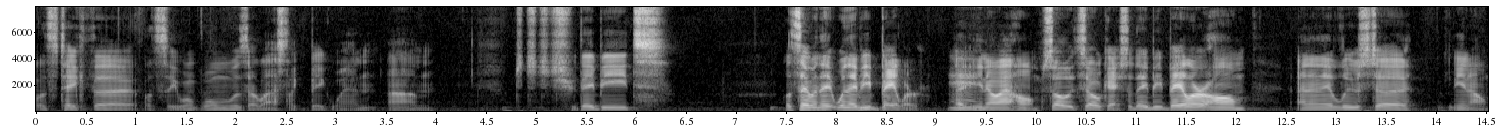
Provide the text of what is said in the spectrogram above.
let's take the. Let's see. When, when was their last like big win? Um, they beat let's say when they when they beat Baylor, uh, you know, at home. So so okay, so they beat Baylor at home, and then they lose to you know,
